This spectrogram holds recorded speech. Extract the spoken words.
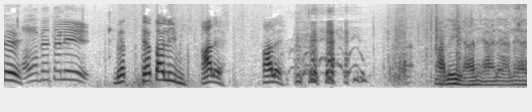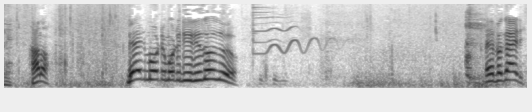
વે હાલો, બેતાલી. બે તેતાલીમી હાલે હાલે. હાલે હાલે હાલે હાલે હાલે. હાલો. બેન મોટી મોટી દીધી જોજો. એ બગાડ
